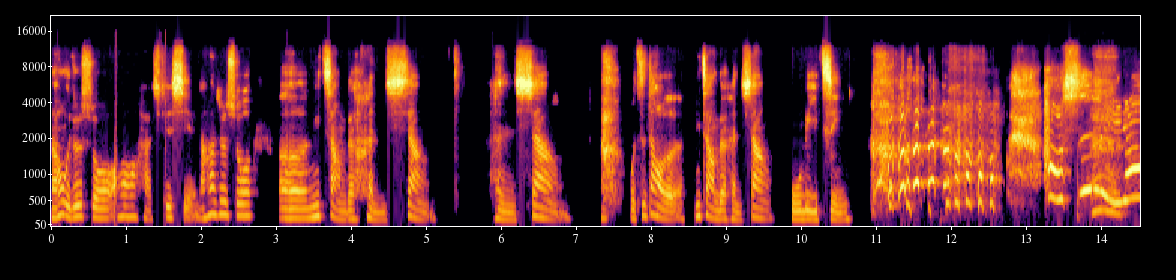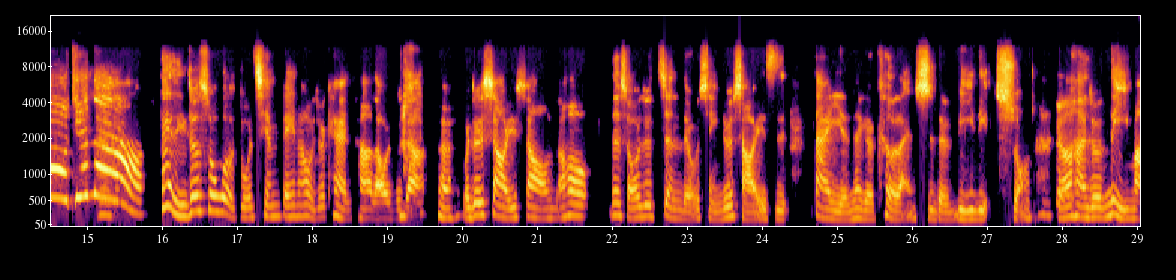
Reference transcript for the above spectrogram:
然后我就说：“哦，好，谢谢。”然后就说：“呃，你长得很像，很像，我知道了，你长得很像狐狸精。”好失礼哦！天哪！但你就说我有多谦卑，然后我就看着他，然后我就这样，嗯，我就笑一笑。然后那时候就正流行，就是小 S 代言那个克兰诗的 V 脸霜，然后他就立马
